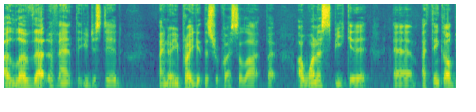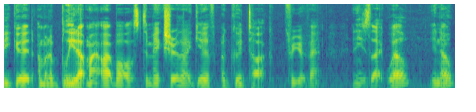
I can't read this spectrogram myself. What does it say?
I love that event that you just did. I know you probably get this request a lot, but I want to speak at it. Um, I think I'll be good. I'm going to bleed out my eyeballs to make sure that I give a good talk for your event. And he's like, Well, you know,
